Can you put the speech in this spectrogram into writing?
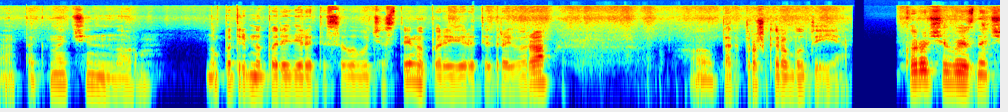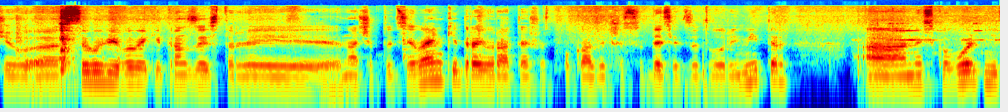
А так, наче норм. Ну, потрібно перевірити силову частину, перевірити драйвера. О, так, трошки роботи є. Коротше, визначив, е, силові великі транзистори, начебто ціленькі, драйвера теж ось показують 610 затворий мітр. А низьковольтні,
